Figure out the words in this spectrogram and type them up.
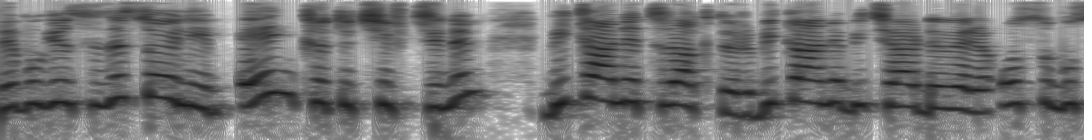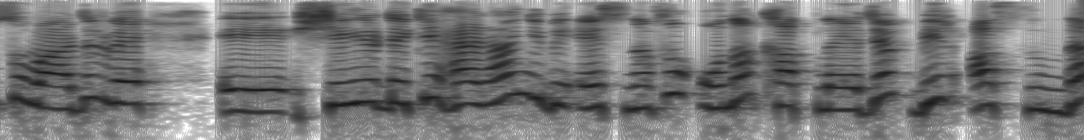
ve bugün size söyleyeyim en kötü çiftçinin bir tane traktörü, bir tane biçer döveri, o su bu su vardır ve e, şehirdeki herhangi bir esnafı ona katlayacak bir aslında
